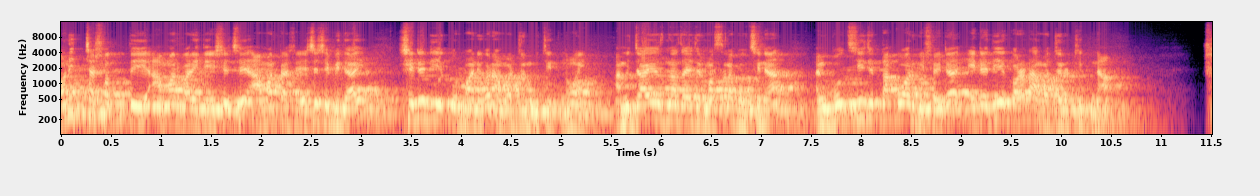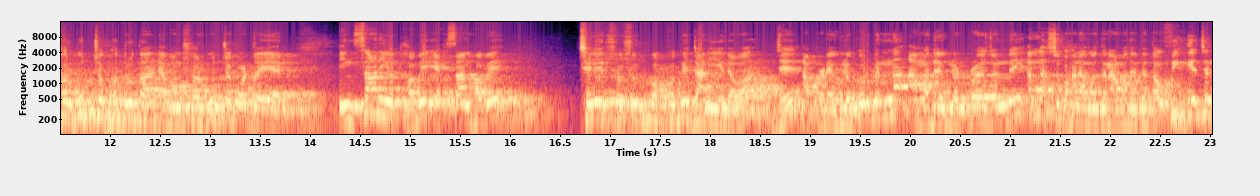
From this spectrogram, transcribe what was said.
অনিচ্ছা সত্ত্বে আমার বাড়িতে এসেছে, আমার কাছে এসেছে বিদায়, সেটা দিয়ে কোরবানি করা আমার জন্য উচিত নয়। আমি জায়েজ না জায়েজের মশলা বলছি না, আমি বলছি যে তাকোয়ার বিষয়টা, এটা দিয়ে করাটা আমার জন্য ঠিক না। সর্বোচ্চ ভদ্রতা এবং সর্বোচ্চ পর্যায়ের ইনসানিয়ত হবে, এহসান হবে ছেলের শ্বশুর পক্ষকে জানিয়ে দেওয়া যে আপনারা এগুলো করবেন না, আমাদের এগুলোর প্রয়োজন নেই। আল্লাহ সুবাহানা আমাদেরকে তৌফিক দিয়েছেন,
